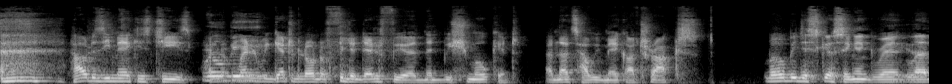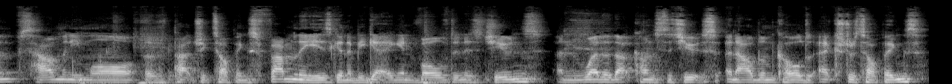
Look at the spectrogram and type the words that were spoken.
How does he make his cheese? Well, be- we get a lot of Philadelphia and then we smoke it, and that's how we make our tracks. We'll be discussing in great lengths how many more of Patrick Topping's family is going to be getting involved in his tunes, and whether that constitutes an album called Extra Toppings.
